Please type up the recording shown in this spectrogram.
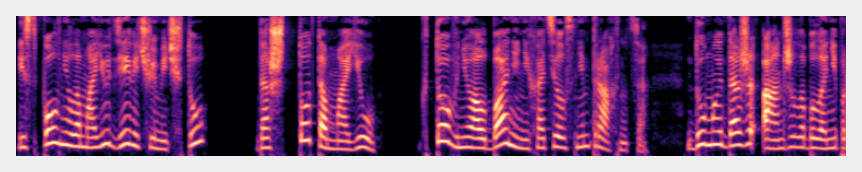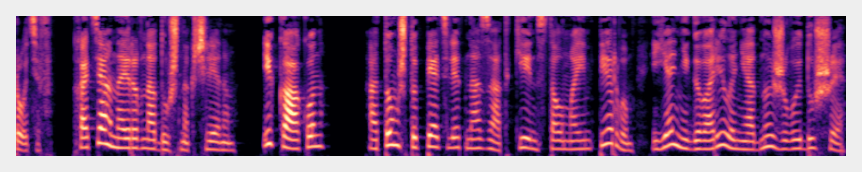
Исполнила мою девичью мечту? Да что там мою? Кто в Нью-Албане не хотел с ним трахнуться? Думаю, даже Анжела была не против, хотя она и равнодушна к членам. И как он? О том, что пять лет назад Кейн стал моим первым, я не говорила ни одной живой душе,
